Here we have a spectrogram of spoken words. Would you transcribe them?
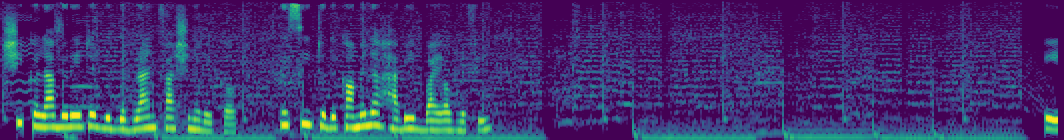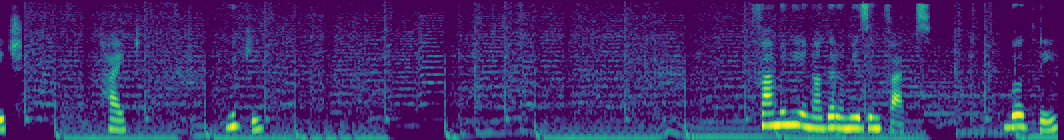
She collaborated with the brand Fashion Curve. Proceed to the Carmela Habib biography. Age, height, wiki, family and other amazing facts. Birthday.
